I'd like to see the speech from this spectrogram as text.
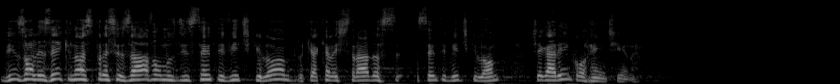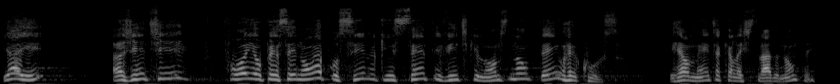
visualizei que nós precisávamos de 120 quilômetros, que aquela estrada 120 quilômetros chegaria em Correntina. E aí, a gente foi, eu pensei, não é possível que em 120 quilômetros não tenha o recurso. E realmente aquela estrada não tem.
